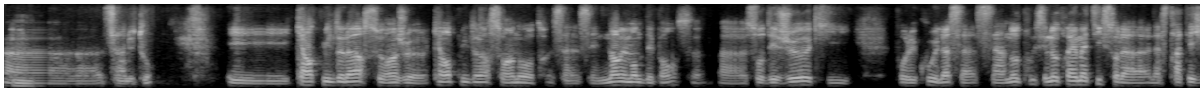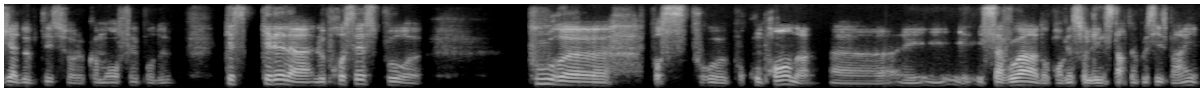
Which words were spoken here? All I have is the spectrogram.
Euh, mm. c'est rien du tout. Et 40 000 dollars sur un jeu, 40 000 dollars sur un autre, c'est énormément de dépenses euh, sur des jeux qui, pour le coup, et là, c'est un autre, c'est une autre problématique sur la, la, stratégie adoptée sur le comment on fait pour de, qu'est-ce, quel est la, le process pour pour, euh, pour, pour, pour, comprendre euh, et, et, savoir. Donc, on vient sur le Lean Startup aussi, c'est pareil.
